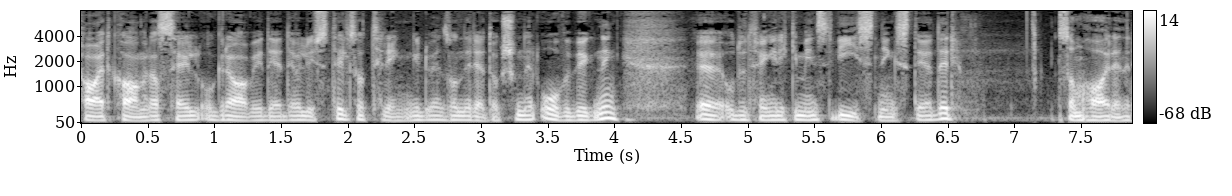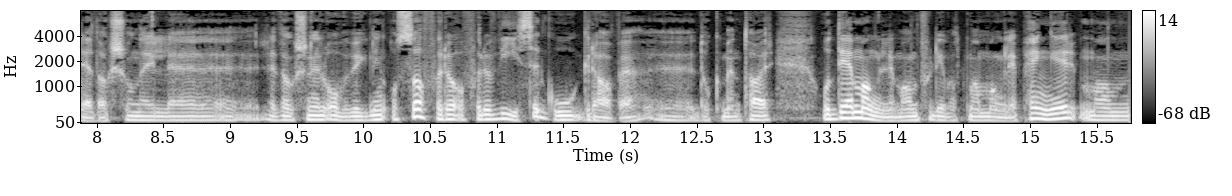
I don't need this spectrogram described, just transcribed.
ta et kamera selv og grave i det de har lyst til, så trenger du en sånn redaksjonell overbygning. Eh, og du trenger ikke minst visningssteder som har en redaksjonell, eh, redaksjonell overbygning også, for å, for å vise god gravedokumentar. Og det mangler man fordi man mangler penger. Man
